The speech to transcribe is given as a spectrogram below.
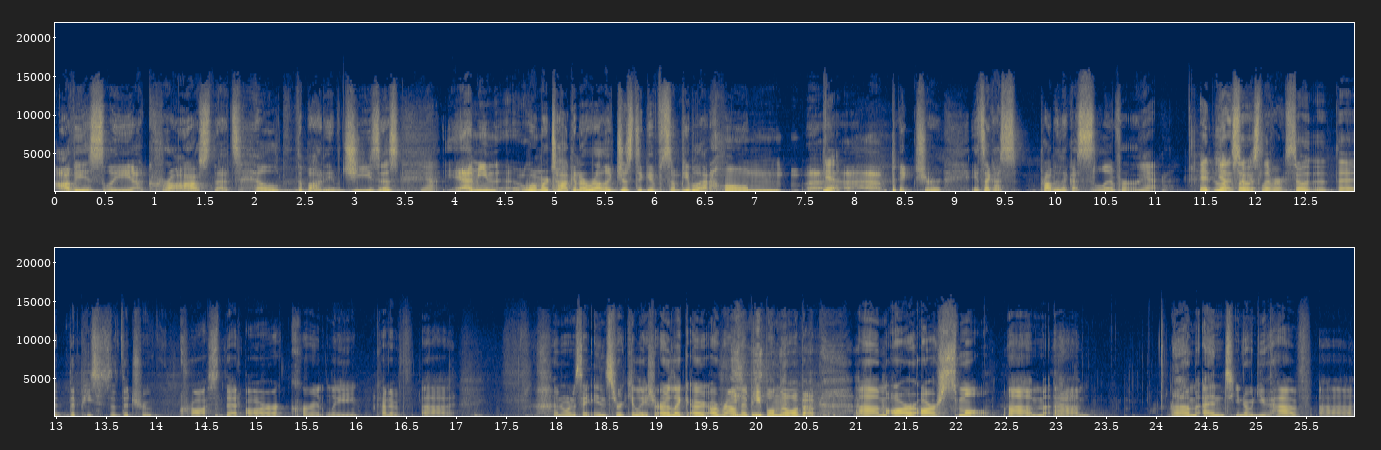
obviously a cross that's held the body of Jesus. Yeah. I mean, when we're talking a relic, just to give some people at home uh, Yeah. a picture, it's like a probably like a sliver. Yeah. It Yeah, looks so, like a sliver. So the, the the pieces of the true cross that are currently kind of uh, I don't want to say in circulation or like are around that people know about um, are are small. Um, um, um, and you know you have. Uh,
